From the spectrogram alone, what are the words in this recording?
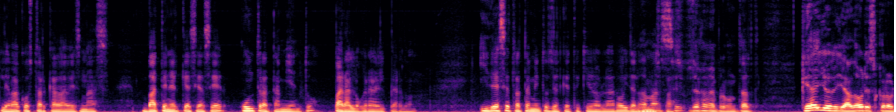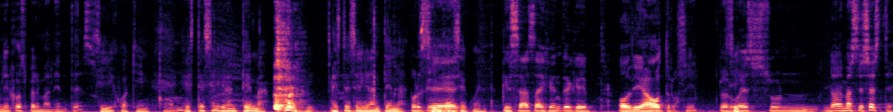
Le va a costar cada vez más va a tener que hacer un tratamiento para lograr el perdón. Y de ese tratamiento es del que te quiero hablar hoy, de algunos pasos. déjame preguntarte, ¿qué hay odiadores crónicos permanentes? Sí, Joaquín. Este es el gran tema. este es el gran tema, Porque sin darse cuenta. Quizás hay gente que odia a otros, ¿sí? Pero es un... Nada más es este.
